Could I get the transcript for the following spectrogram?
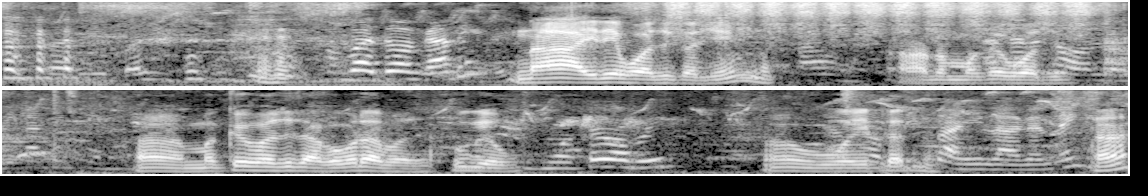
ના એ રે હોજ કરીએ એમ ને. હા તો મકાઈ હોજ. હા મકાઈ હોજ રાખો બરાબર શું કેવું? એટલે જ હા?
